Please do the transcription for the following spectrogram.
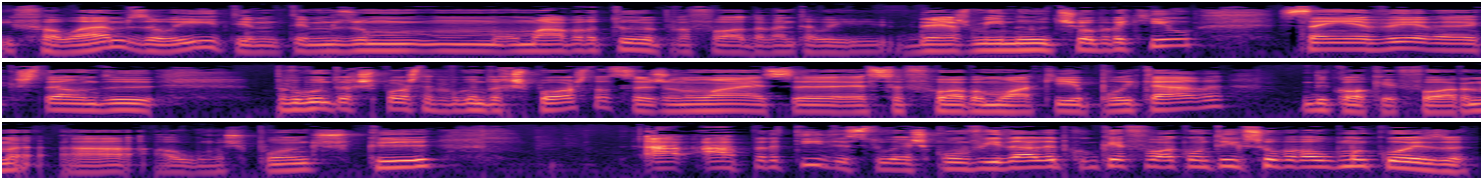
e falamos ali, temos um, uma abertura para falar durante ali 10 minutos sobre aquilo, sem haver a questão de pergunta-resposta, pergunta-resposta, ou seja, não há essa, essa fórmula aqui aplicada. De qualquer forma, há alguns pontos que, à, à partida, se tu és convidado, é porque eu quero falar contigo sobre alguma coisa.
